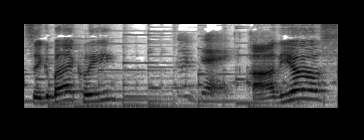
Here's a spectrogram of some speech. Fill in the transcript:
Say goodbye, Klee. Good day. Adios.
